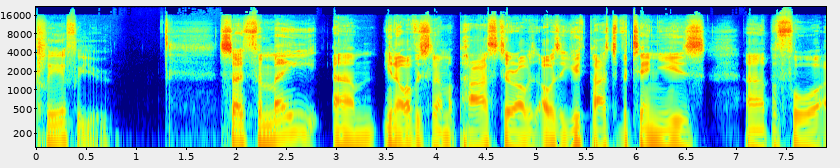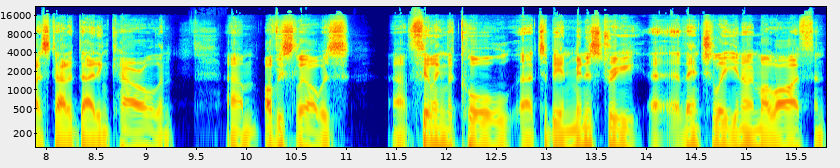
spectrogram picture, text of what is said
clear for you? So for me, um, you know, obviously I'm a pastor. I was I was a youth pastor for ten years uh, before I started dating Carol, and um, obviously I was uh, feeling the call uh, to be in ministry uh, eventually, you know, in my life. And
